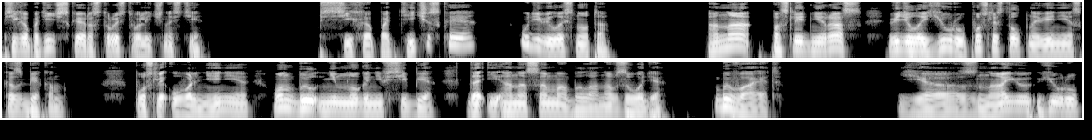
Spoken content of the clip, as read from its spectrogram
Психопатическое расстройство личности». «Психопатическое?» — удивилась Нота. Она последний раз видела Юру после столкновения с Казбеком. После увольнения он был немного не в себе, да и она сама была на взводе. Бывает. Я знаю Юру.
